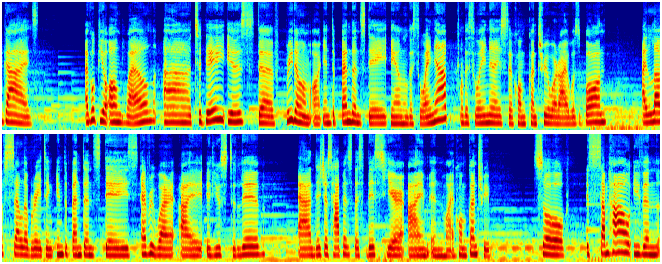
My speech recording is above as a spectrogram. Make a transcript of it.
guys. I hope you're all well. Uh, today is the Freedom or Independence Day in Lithuania. Lithuania is the home country where I was born. I love celebrating Independence Days everywhere I used to live. And it just happens that this year I'm in my home country. So it's somehow even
